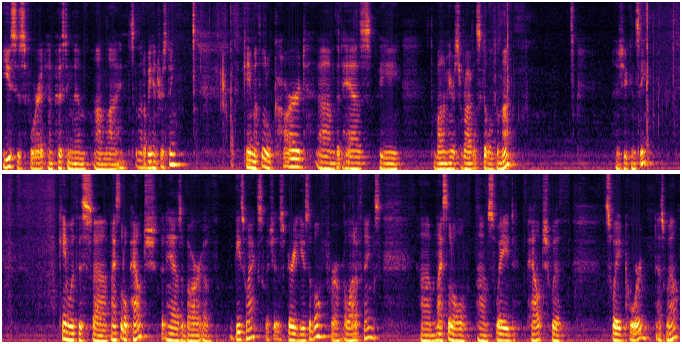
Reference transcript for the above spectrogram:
uses for it and posting them online. So that'll be interesting. Came with a little card um, that has the, the bottom here survival skill of the month, as you can see. Came with this uh, nice little pouch that has a bar of beeswax, which is very usable for a lot of things. Um, nice little um, suede pouch with suede cord as well.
